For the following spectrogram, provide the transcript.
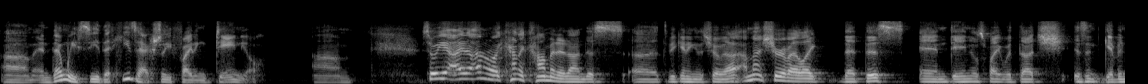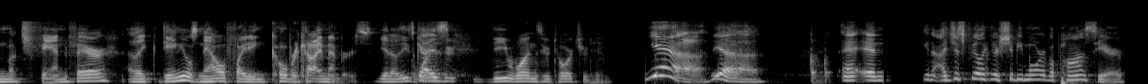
Um, and then we see that he's actually fighting Daniel. Um, so yeah, I, I don't know. I kind of commented on this uh, at the beginning of the show. I, I'm not sure if I like that this and Daniel's fight with Dutch isn't given much fanfare. I Like Daniel's now fighting Cobra Kai members. You know, these The ones guys. who- the ones who tortured him. Yeah, yeah. And, and you know, I just feel like there should be more of a pause here.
